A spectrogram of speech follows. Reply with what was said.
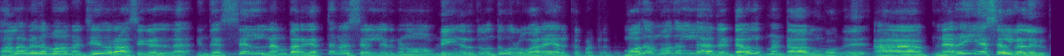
பல விதமான ஜீவராசிகள்ல இந்த செல் நம்பர் எத்தனை செல் இருக்கணும் அப்படிங்கிறது வந்து ஒரு வரையறுக்கப்பட்டிருக்கு. முத முதல்ல அது டெவலப்மெண்ட் ஆகும்போது ஆஹ், நிறைய செல்கள் இருக்கும்.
